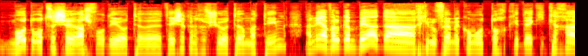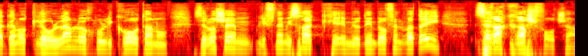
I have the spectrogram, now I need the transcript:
מאוד רוצה שרשפורד יהיה יותר תשע, כי אני חושב שהוא יותר מתאים. אני אבל גם בעד החילופי מקומות תוך כדי, כי ככה ההגנות לעולם לא יוכלו לקרוא אותנו. זה לא שהם לפני משחק, הם יודעים באופן ודאי, זה רק רשפורד שם.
